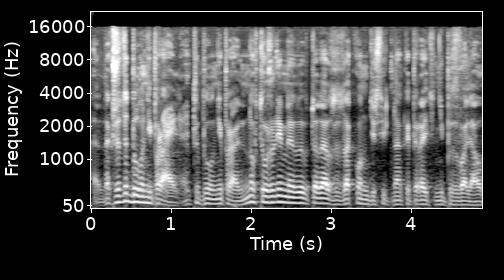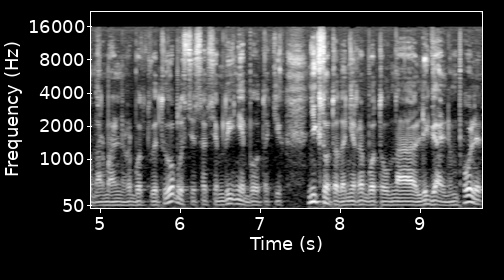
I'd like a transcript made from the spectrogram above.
Так что это было неправильно, это было неправильно. Но в то же время тогда закон действительно о копирайте не позволял нормально работать в этой области совсем, да и не было таких. Никто тогда не работал на легальном поле,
